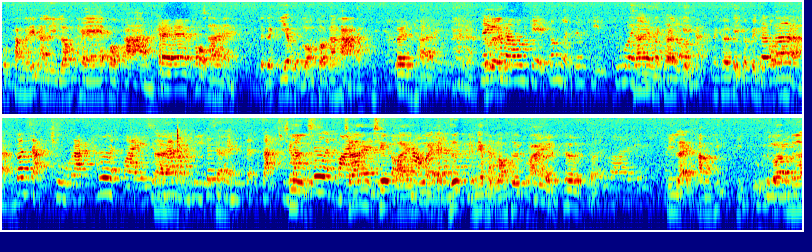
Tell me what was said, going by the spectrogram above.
ผมฟังนาริตอารีร้องแพ้พอพานแท้พอใช่ แต่ตะเกียบผมร้องทอทหารไม่ใช่ในคาราโอเกะก็เหมือนจะผิดด้วยใช่ในคาราโอเกะในคาราโอเกะก็เป็นแล้วทอก็ทหารก็จักชูรักเทิดไว้ใช่ไหมใช่บางทีก็จะเป็นจักชูชื่รัอกเชิดไว้ใช่เชิดไว้ด้วยแต่เทิดอันเนี้ยผมร้องเทิดไว้เทิดเทิดเทิดไว้มีหลายคำที่ผิดอยู่แล้วก็เนื้อ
